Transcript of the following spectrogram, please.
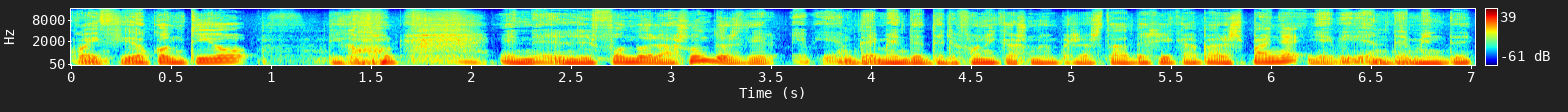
coincido contigo digamos, en, en el fondo del asunto. Es decir, evidentemente Telefónica es una empresa estratégica para España y evidentemente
